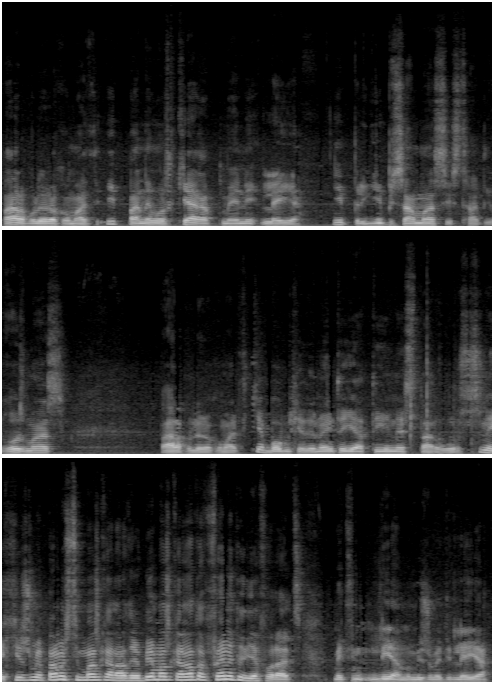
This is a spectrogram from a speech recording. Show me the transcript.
Πάρα πολύ ωραίο κομμάτι. Η πανέμορφη και αγαπημένη Λέια. Η πριγκίπισά μας, η στρατηγός μας. Πάρα πολύ ωραίο κομμάτι. Και Bobblehead εννοείται γιατί είναι Star Wars. Συνεχίζουμε, πάμε στη Μάσκα η οποία Μάσκα φαίνεται διαφορά της με την Λία, νομίζω, με τη Λέια.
